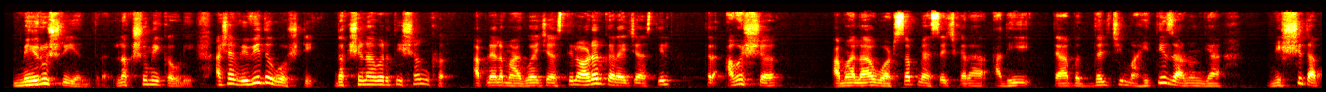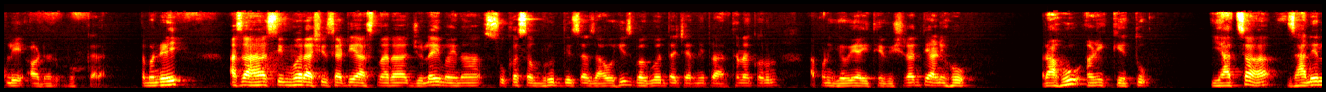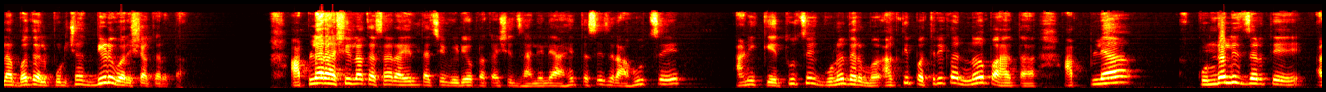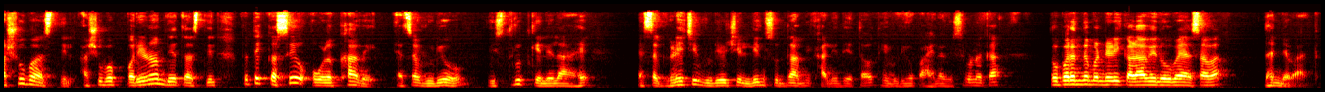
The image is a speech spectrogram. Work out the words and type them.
मेरुश्री यंत्र लक्ष्मी कवडी अशा विविध गोष्टी दक्षिणावरती शंख आपल्याला मागवायचे असतील ऑर्डर करायचे असतील तर अवश्य आम्हाला व्हॉट्सअप मेसेज करा. आधी त्याबद्दलची माहिती जाणून घ्या. निश्चित आपली ऑर्डर बुक करा. तर मंडळी असा हा सिंह राशीसाठी असणारा जुलै महिना सुख समृद्धीचा जावो. हीच भगवंताचरणी प्रार्थना करून आपण घेऊया इथे विश्रांती. आणि हो राहू आणि केतू याचा झालेला बदल पुढच्या दीड वर्षाकरता. आपल्या राशीला कसा राहील त्याचे व्हिडिओ प्रकाशित झालेले आहेत. तसेच राहूचे आणि केतूचे गुणधर्म अगदी पत्रिका न पाहता आपल्या कुंडलीत जर ते अशुभ असतील अशुभ परिणाम देत असतील तर ते कसे ओळखावे याचा व्हिडिओ विस्तृत केलेला आहे. या सगळ्याची व्हिडिओची लिंकसुद्धा आम्ही खाली देत आहोत. हे व्हिडिओ पाहायला विसरू नका. तोपर्यंत मंडळी कळावे लोभय असावा. धन्यवाद.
